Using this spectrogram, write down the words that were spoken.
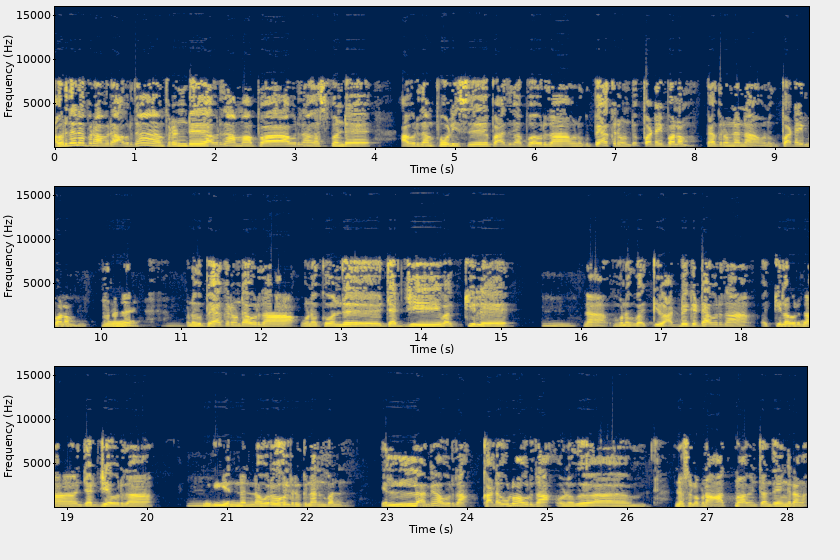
அவர் தானே அப்புறம் அவர் அவர் தான் ஃப்ரெண்டு அவர் தான் அம்மா அப்பா அவர் தான் ஹஸ்பண்ட் அவர் தான் போலீஸ் பாதுகாப்பு அவர் தான் அவனுக்கு பேக்ரவுண்ட் படை பலம் பேக்ரவுண்ட் என்ன உனக்கு படை பலம். உனக்கு பேக்ரவுண்ட் அவர் தான் உனக்கு வந்து ஜட்ஜி வக்கீலு. உனக்கு வக்கீல் அட்வொகேட் அவர் தான் வக்கீல் அவர் தான் ஜட்ஜி அவர் தான். உனக்கு என்னென்ன உறவுகள் இருக்கு? நண்பன். எல்லாமே அவர் தான் கடவுளும் அவர் தான் உனக்கு என்ன சொல்ல போனா ஆத்மாவின் தந்தைங்கிறாங்க.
